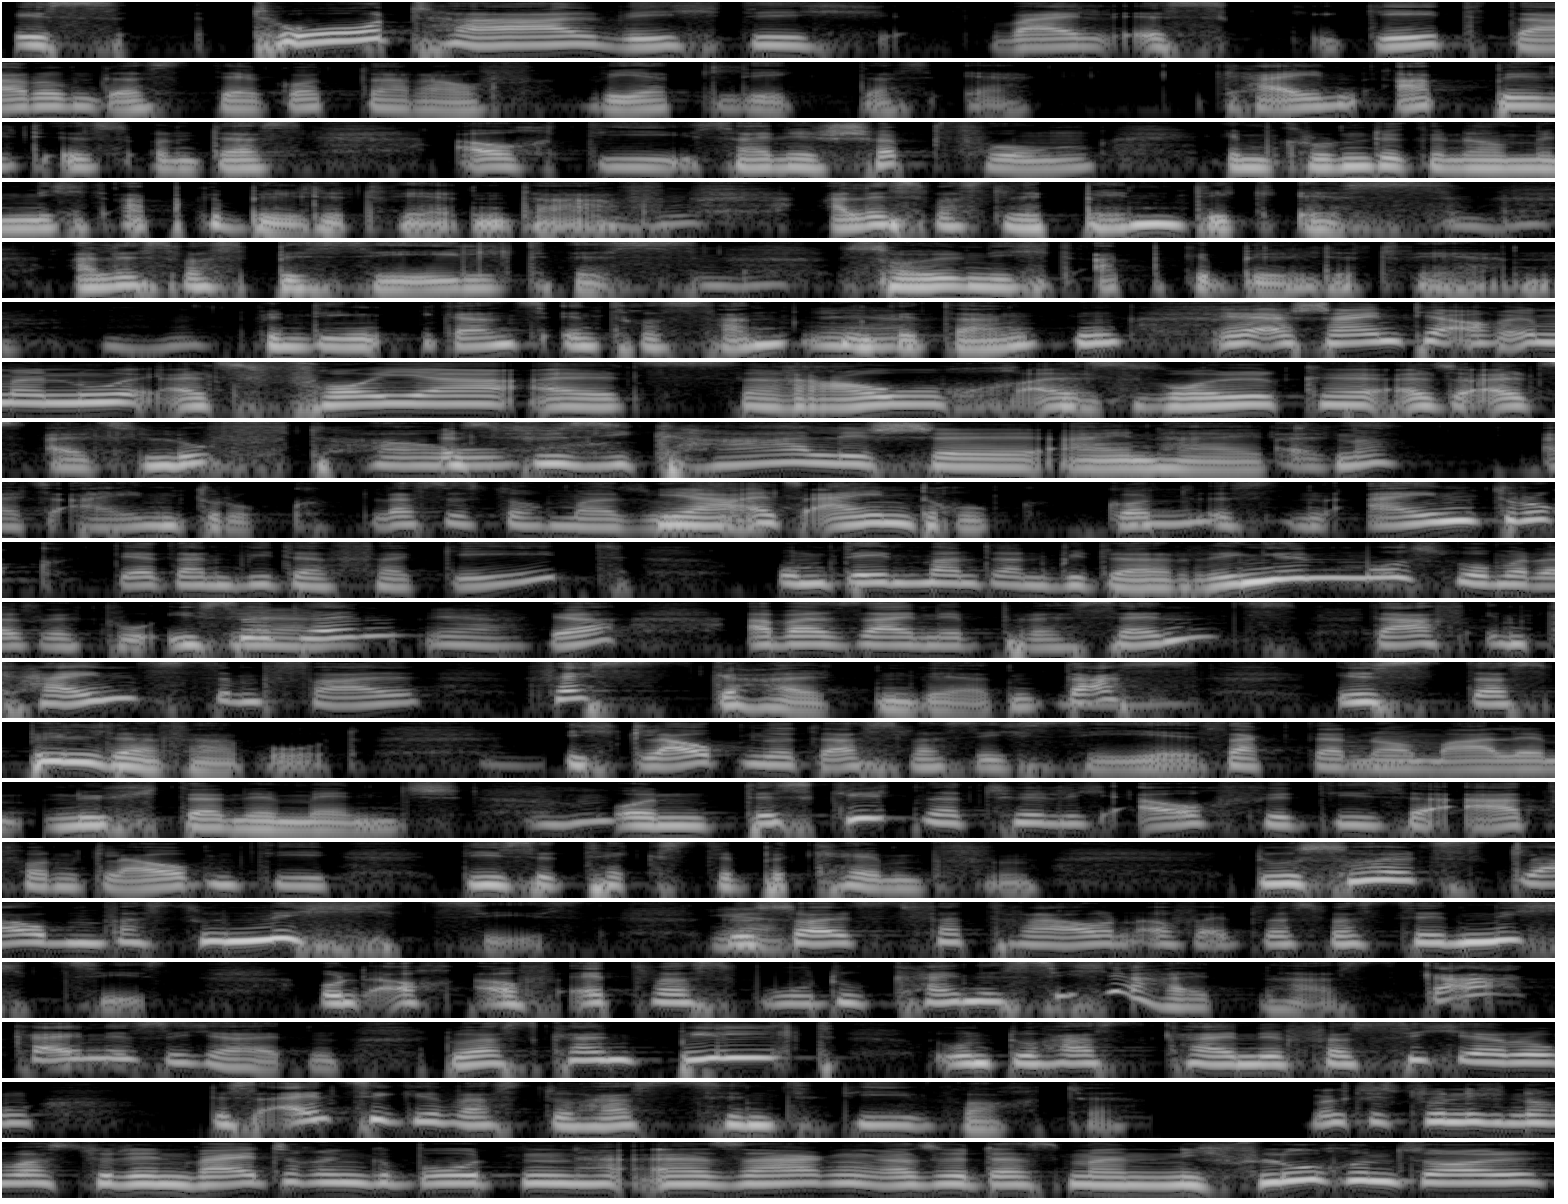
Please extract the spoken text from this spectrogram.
ist total wichtig, weil es geht darum, dass der Gott darauf Wert legt, dass er kein Abbild ist und dass auch die, seine Schöpfung im Grunde genommen nicht abgebildet werden darf. Mhm. Alles, was lebendig ist, mhm. alles, was beseelt ist, mhm. soll nicht abgebildet werden. Mhm. Ich finde den ganz interessanten ja. Gedanken. Er erscheint ja auch immer nur als Feuer, als Rauch, als, als Wolke, also als, als Lufthauch. Als physikalische Einheit. Als, ne? als Eindruck. Lass es doch mal so Ja, sagen. als Eindruck. Gott mhm. ist ein Eindruck, der dann wieder vergeht um den man dann wieder ringen muss, wo man da sagt, wo ist er denn? Ja. ja. Aber seine Präsenz darf in keinstem Fall festgehalten werden. Das mhm. ist das Bilderverbot. Ich glaube nur das, was ich sehe, sagt der mhm. normale, nüchterne Mensch. Mhm. Und das gilt natürlich auch für diese Art von Glauben, die diese Texte bekämpfen. Du sollst glauben, was du nicht siehst. Du ja. sollst vertrauen auf etwas, was du nicht siehst. Und auch auf etwas, wo du keine Sicherheiten hast. Gar keine Sicherheiten. Du hast kein Bild und du hast keine Versicherung. Das Einzige, was du hast, sind die Worte. Möchtest du nicht noch was zu den weiteren Geboten äh, sagen? Also, dass man nicht fluchen soll,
